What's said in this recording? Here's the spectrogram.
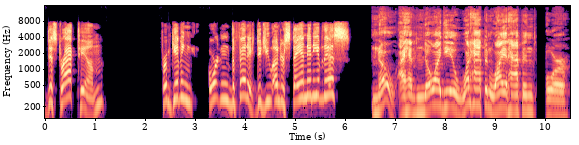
distract him from giving Orton the finish? Did you understand any of this? No, I have no idea what happened, why it happened, or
